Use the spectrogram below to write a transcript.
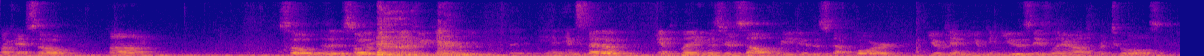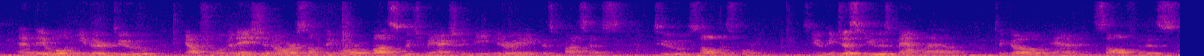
Okay, so, um, so, uh, so it means you can, instead of implementing this yourself, where you do the step forward, you can, you can use these linear algebra tools, and they will either do Gaussian elimination or something more robust, which may actually be iterating this process to solve this for you. So you can just use MATLAB to go and solve for this,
